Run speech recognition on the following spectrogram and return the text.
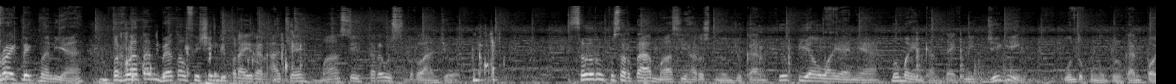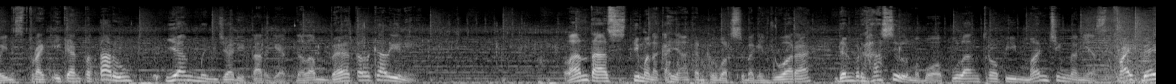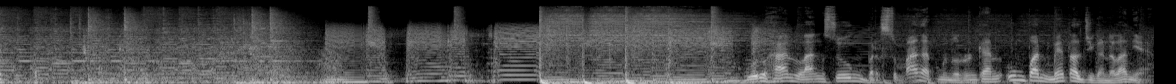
Strike Back Mania, perhelatan battle fishing di perairan Aceh masih terus berlanjut. Seluruh peserta masih harus menunjukkan kepiawaiannya memainkan teknik jigging untuk mengumpulkan poin strike ikan petarung yang menjadi target dalam battle kali ini. Lantas, tim manakah yang akan keluar sebagai juara dan berhasil membawa pulang trofi Mancing Mania Strike Back? Burhan langsung bersemangat menurunkan umpan metal jig andalannya.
